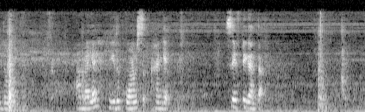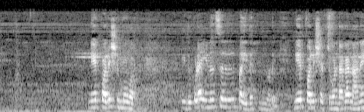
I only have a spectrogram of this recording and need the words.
ಇದು ಆಮೇಲೆ ಇದು ಪೋಂಡ್ಸ್ ಹಾಗೆ. ಸೇಫ್ಟಿಗಂತ. ನೇರ್ ಪಾಲಿಶ್ ರಿಮೂವರ್ ಇದು ಕೂಡ ಇನ್ನೊಂದು ಸ್ವಲ್ಪ ಇದೆ. ನೋಡಿ. ನೇರ್ ಪಾಲಿಶ್ ಹಚ್ಕೊಂಡಾಗ ನಾನೇ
